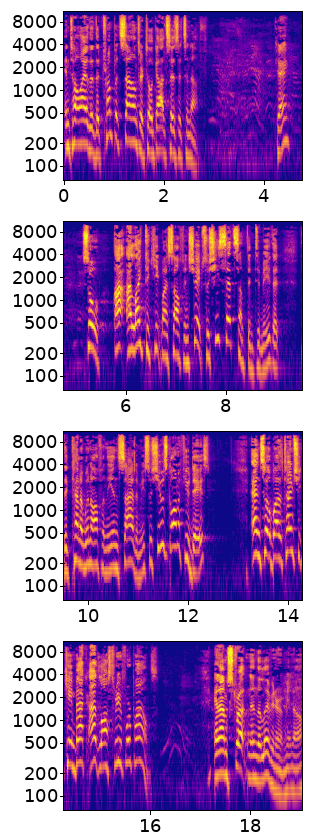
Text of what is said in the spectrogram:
until either the trumpet sounds or till God says it's enough. Okay? So I, I like to keep myself in shape. So she said something to me that that kind of went off on the inside of me. So she was gone a few days. And so by the time she came back, I'd lost three or four pounds. And I'm strutting in the living room, you know.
